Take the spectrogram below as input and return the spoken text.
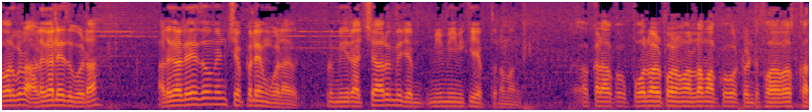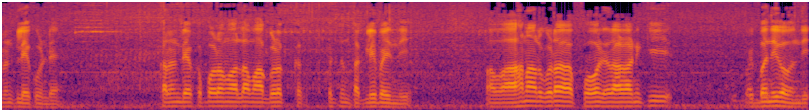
ఎవరు కూడా అడగలేదు కూడా. అడగలేదు మేము చెప్పలేము కూడా. ఇప్పుడు మీరు వచ్చారు మీరు చెప్- మీకు చెప్తున్నాం అక్కడ ఒక పోల్ పడిపోవడం వల్ల మాకు ట్వంటీ ఫోర్ అవర్స్ కరెంట్ లేకుండే. కరెంట్ లేకపోవడం వల్ల మాకు కూడా కొంచెం తక్లీఫ్ అయింది మా వాహనాలు కూడా పో రావడానికి ఇబ్బందిగా ఉంది.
